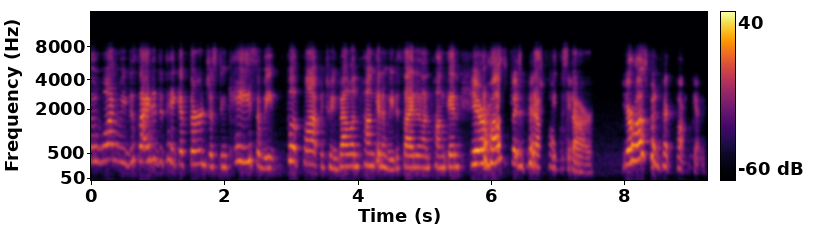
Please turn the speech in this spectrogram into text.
the one we decided to take a third just in case, and we flip flop between Belle and Pumpkin, and we decided on Pumpkin. Your And husband picked pumpkin. star. Your husband picked pumpkin.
